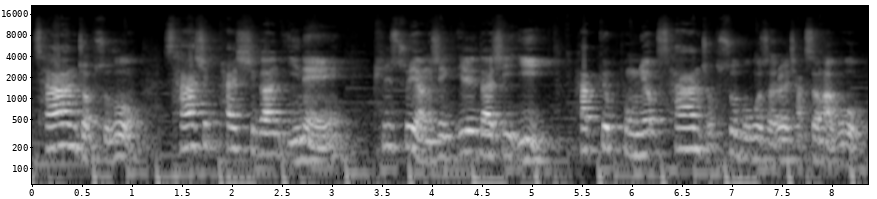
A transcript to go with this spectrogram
사안 접수 후 48시간 이내에 필수 양식 1-2 학교 폭력 사안 접수 보고서를 작성하고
